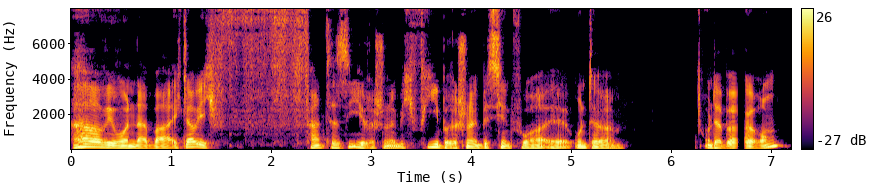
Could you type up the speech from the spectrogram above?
Oh, wie wunderbar. Ich glaube, ich fantasiere schon, ich fiebere schon ein bisschen vor äh, unter, Unterbürgerung.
